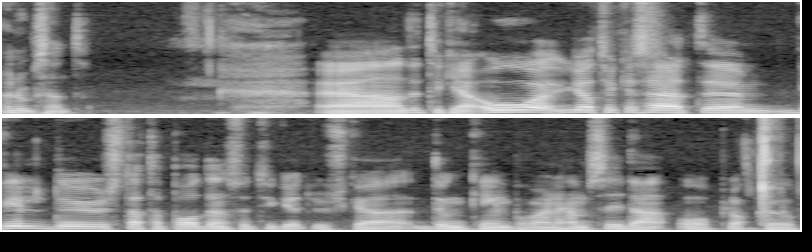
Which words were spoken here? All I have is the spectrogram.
100%. Eh, det tycker jag. Och jag tycker så här att eh, vill du stötta podden så tycker jag att du ska dunka in på vår hemsida och plocka upp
